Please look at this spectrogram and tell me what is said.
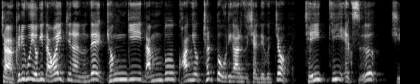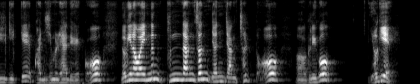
자, 그리고 여기 나와 있지는 않은데 경기 남부 광역 철도 우리가 알아두셔야 되겠죠? JTX 주의 깊게 관심을 해야 되겠고 여기 나와 있는 분당선 연장 철도 어, 그리고 여기에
